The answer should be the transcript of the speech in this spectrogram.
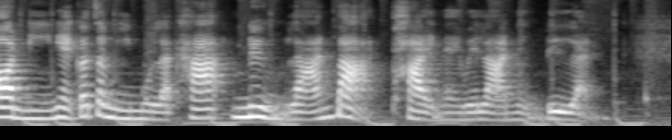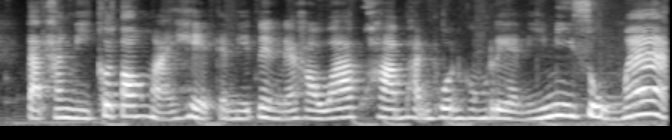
ตอนนี้เนี่ยก็จะมีมูลค่า 1 ล้านบาทภายในเวลา 1 เดือน แต่ทางนี้ก็ต้องหมายเหตุกันนิดนึงนะคะว่าความผันผวนของเหรียญนี้มีสูงมาก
